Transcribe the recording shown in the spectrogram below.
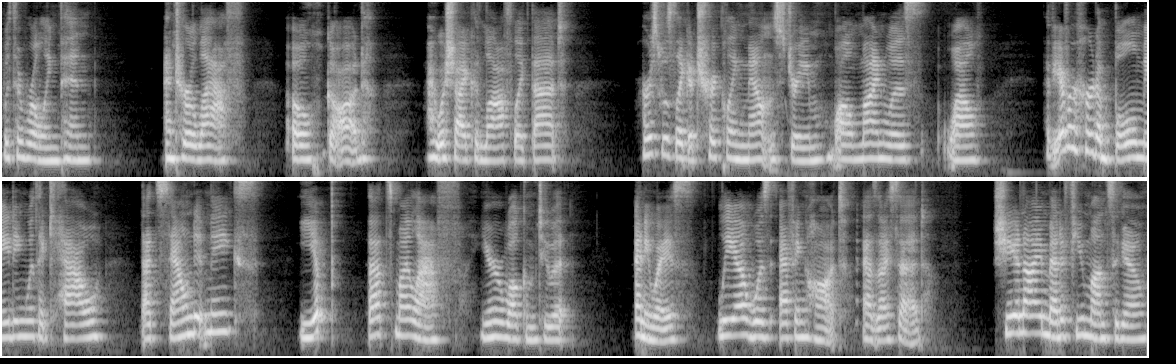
with a rolling pin. And her laugh. Oh, God. I wish I could laugh like that. Hers was like a trickling mountain stream, while mine was, well, have you ever heard a bull mating with a cow? That sound it makes? Yep, that's my laugh. You're welcome to it. Anyways, Leah was effing hot, as I said. She and I met a few months ago.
